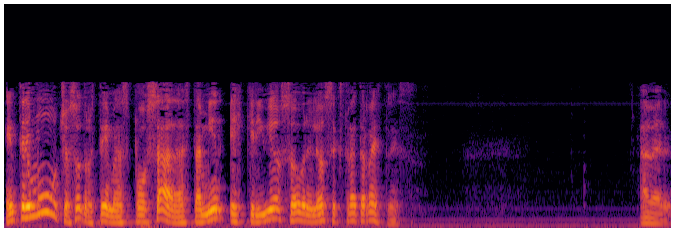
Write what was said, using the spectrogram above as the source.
Entre muchos otros temas, Posadas también escribió sobre los extraterrestres. A ver,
